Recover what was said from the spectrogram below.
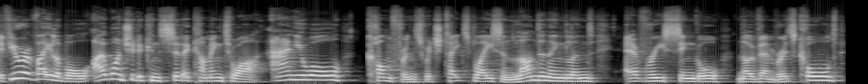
If you're available, I want you to consider coming to our annual conference, which takes place in London, England, every single November. It's called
